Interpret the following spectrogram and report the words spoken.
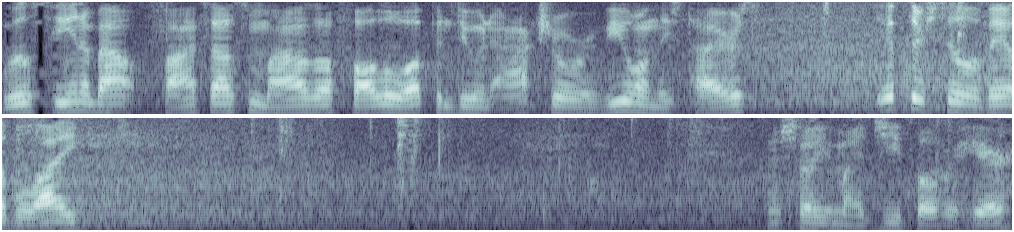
We'll see in about 5,000 miles. I'll follow up and do an actual review on these tires if they're still available. I I'll show you my Jeep over here.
